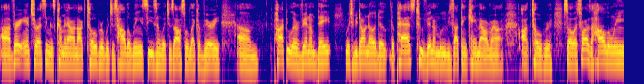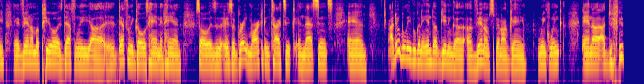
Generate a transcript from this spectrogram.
Uh, very interesting. It's coming out in October, which is Halloween season, which is also like a very um, popular Venom date, which if you don't know, the the past two Venom movies I think came out around October. So as far as the Halloween and Venom appeal, is definitely uh, it definitely goes hand in hand. So it's a, it's a great marketing tactic in that sense, and I do believe we're going to end up getting a, a Venom spinoff game. Wink, wink. And uh, I do,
